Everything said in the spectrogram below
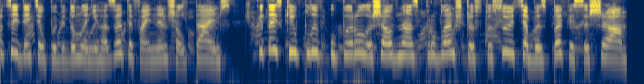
Про це йдеться у повідомленні газети Financial Times. Китайський вплив у Перу лише одна з проблем, що стосуються безпеки США.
